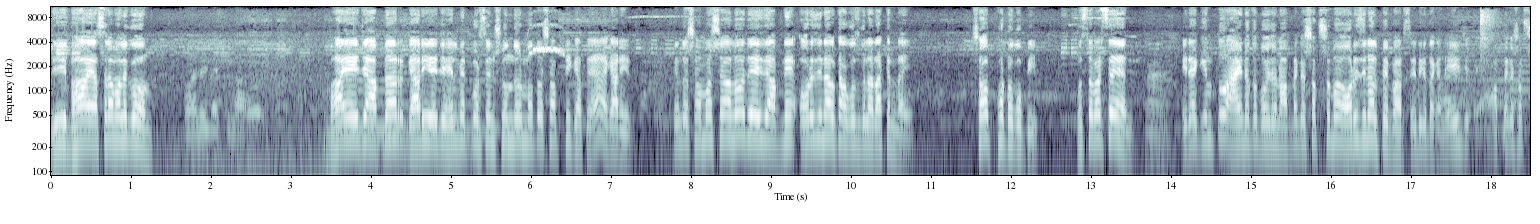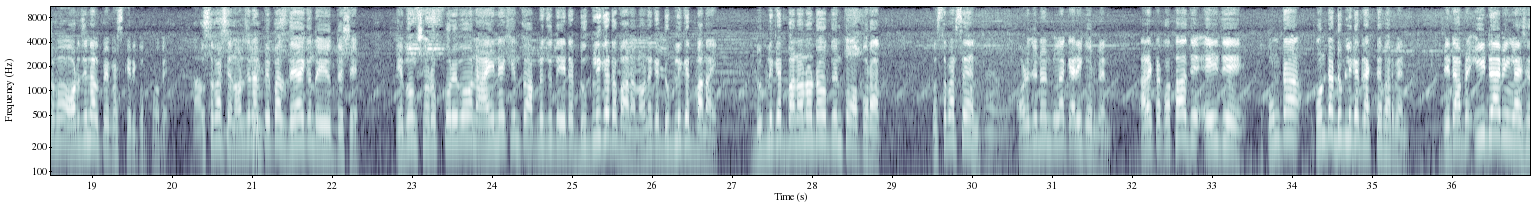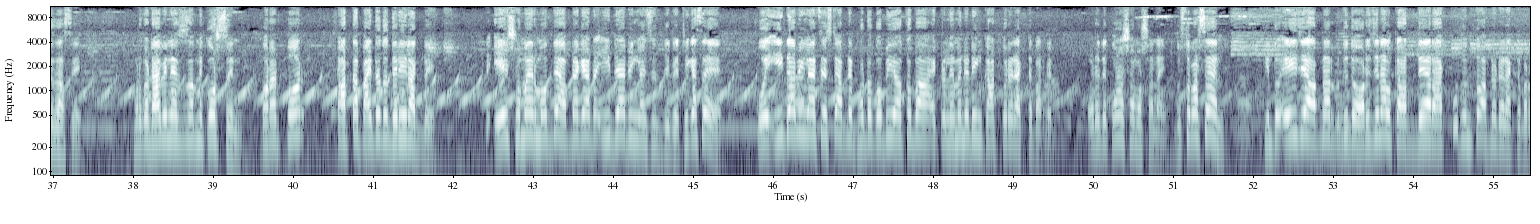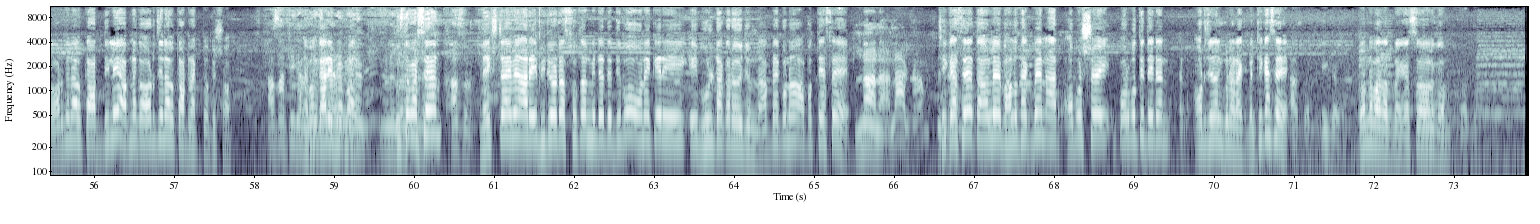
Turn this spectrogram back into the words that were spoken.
জি ভাই আসসালামু আলাইকুম। ভাই এই যে আপনার গাড়ি এই যে হেলমেট পরছেন সুন্দর মতো সব ঠিক আছে হ্যাঁ গাড়ির। কিন্তু সমস্যা হলো যে এই যে আপনি অরিজিনাল কাগজগুলো রাখেন নাই সব ফটোকপি বুঝতে পারছেন? হ্যাঁ। এটা কিন্তু আইনত বৈধ না আপনাকে সবসময় অরিজিনাল পেপারস এদিকে দেখেন এই যে আপনাকে সবসময় অরিজিনাল পেপারস ক্যারি করতে হবে বুঝতে পারছেন? অরিজিনাল পেপারস দেয় কিন্তু এই উদ্দেশ্যে। এবং সড়ক পরিবহন আইনে কিন্তু আপনি যদি এটা ডুপ্লিকেটও বানান অনেকে ডুপ্লিকেট বানায় ডুপ্লিকেট বানানোটাও কিন্তু অপরাধ। বুঝতে পারছেন? অরিজিনালগুলা ক্যারি করবেন। আর একটা কথা যে এই যে কোনটা কোনটা ডুপ্লিকেট রাখতে পারবেন? যেটা আপনার ই ড্রাইভিং লাইসেন্স আছে। মনে করো ড্রাইভিং লাইসেন্স আপনি করছেন করার পর কার্ডটা পাইতে তো দেরি লাগবে। এই সময়ের মধ্যে আপনাকে একটা ই ড্রাইভিং লাইসেন্স দিবে ঠিক আছে? ওই ই ড্রাইভিং লাইসেন্সটা আপনি ফটোকপি অথবা একটা লেমিনেটিং কার্ড করে রাখতে পারবেন। ওটাতে কোনো সমস্যা নাই বুঝতে পারছেন? কিন্তু এই যে আপনার যদি অরিজিনাল কার্ড দেওয়ার আগ পর্যন্ত আপনি ওটা রাখতে পারবেন। অরিজিনাল কার্ড দিলে আপনাকে অরিজিনাল কার্ড রাখতে হবে সব। এবং গাড়ি পেপার বুঝতে পারছেন? আচ্ছা নেক্সট টাইমে আর এই ভিডিওটা সোশ্যাল মিডিয়াতে দিব অনেকের এই এই ভুলটা করে ওই জন্য। আপনার কোনো আপত্তি আছে? না না না ঠিক আছে তাহলে ভালো থাকবেন আর অবশ্যই পরবর্তীতে এটা অরিজিনালগুলো রাখবেন ঠিক আছে? আচ্ছা ঠিক আছে। ধন্যবাদ আপনাকে আসসালামু আলাইকুম।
